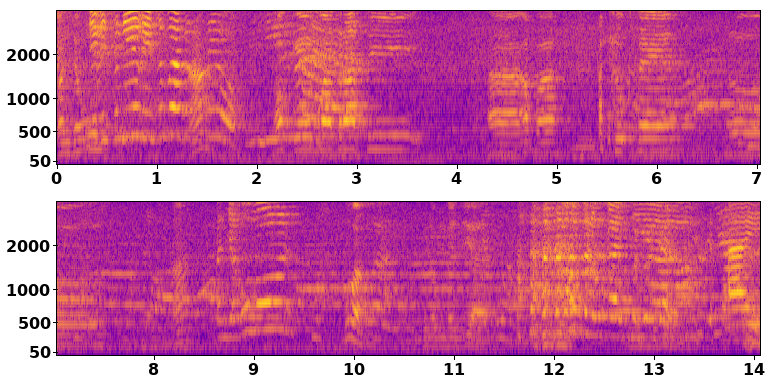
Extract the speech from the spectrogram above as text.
Panjang umur. sendiri sendiri coba? Sio. Oke buat Rati eh, apa sukses terus Hah? panjang umur Gua belum gajian. Belum gajian. Hai.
